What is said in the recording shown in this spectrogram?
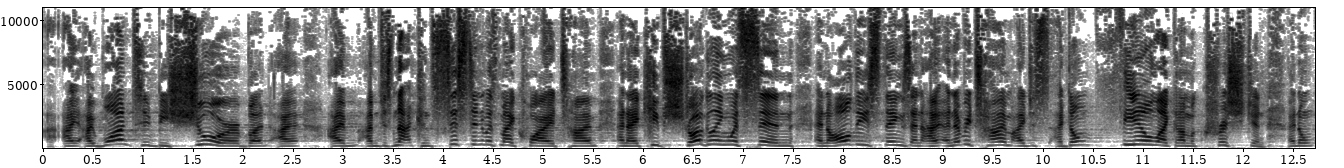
I, I want to be sure, but I, I'm, I'm just not consistent with my quiet time, and I keep struggling with sin and all these things, and, I, and every time I just, I don't feel like I'm a Christian. I don't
